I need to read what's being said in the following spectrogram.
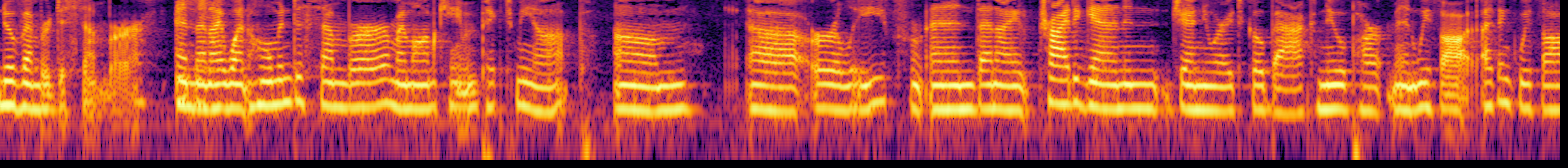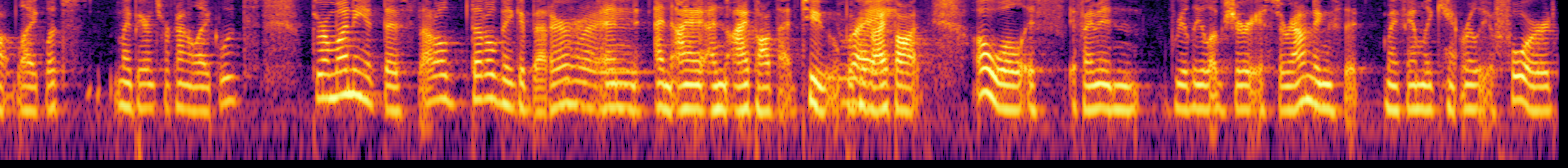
November, December. And then I went home in December. My mom came and picked me up um, uh, early. From, and then I tried again in January to go back, new apartment. We thought, I think we thought, like, let's, my parents were kind of like, let's throw money at this. That'll, that'll make it better. Right. And, and I, and I thought that too, because I thought, oh, well, if, if I'm in really luxurious surroundings that my family can't really afford,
